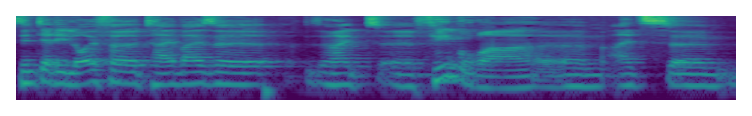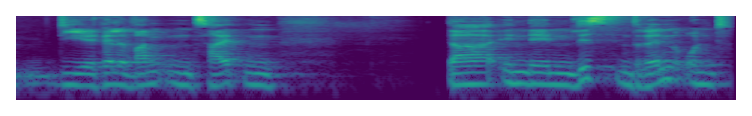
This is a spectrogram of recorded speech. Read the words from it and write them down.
sind ja die Läufe teilweise seit äh, Februar ähm, als äh, die relevanten Zeiten da in den Listen drin und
